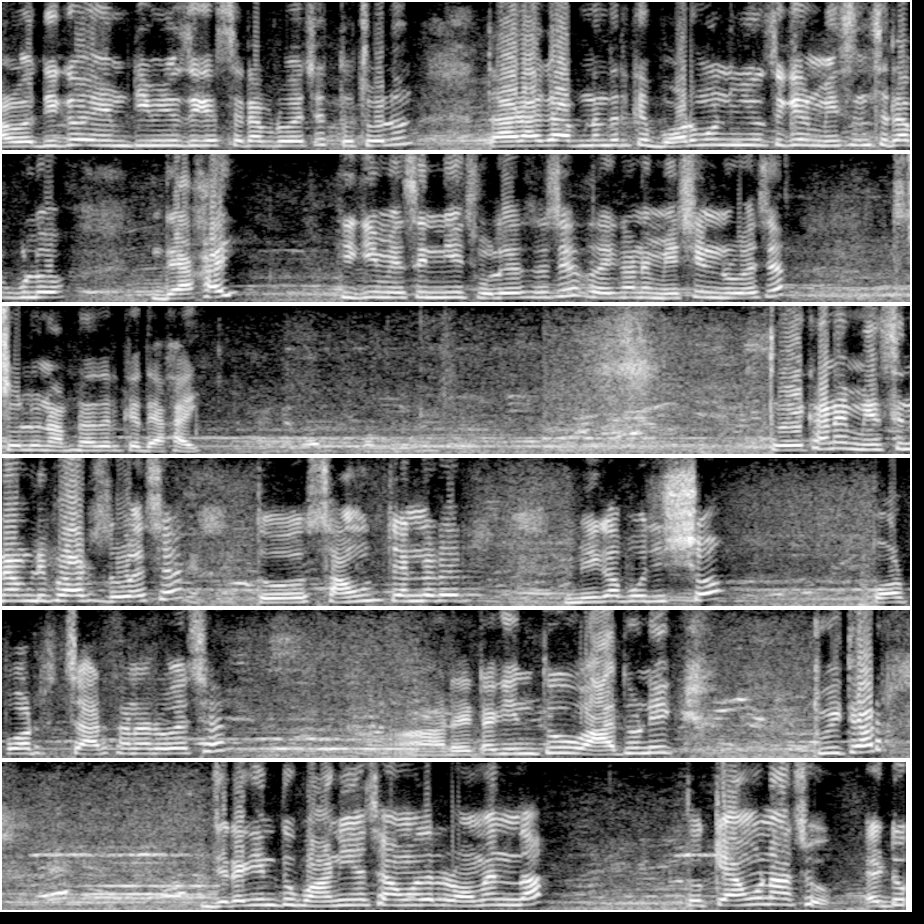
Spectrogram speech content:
আর ওদিকেও এমটি মিউজিকের সেট রয়েছে। তো চলুন, তার আগে আপনাদেরকে বর্মন মিউজিকের মেশিন সেট দেখাই। কী কী মেশিন নিয়ে চলে এসেছে। তো এখানে মেশিন রয়েছে। চলুন আপনাদেরকে দেখাই। তো এখানে মেশিন অ্যাম্পলিফায়ার রয়েছে। তো সাউন্ড স্ট্যান্ডার্ডের মেগা পঁচিশশো পরপর চারখানা রয়েছে। আর এটা কিন্তু আধুনিক টুইটার যেটা কিন্তু বানিয়েছে আমাদের রমেন দা তো কেমন আছো? একটু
